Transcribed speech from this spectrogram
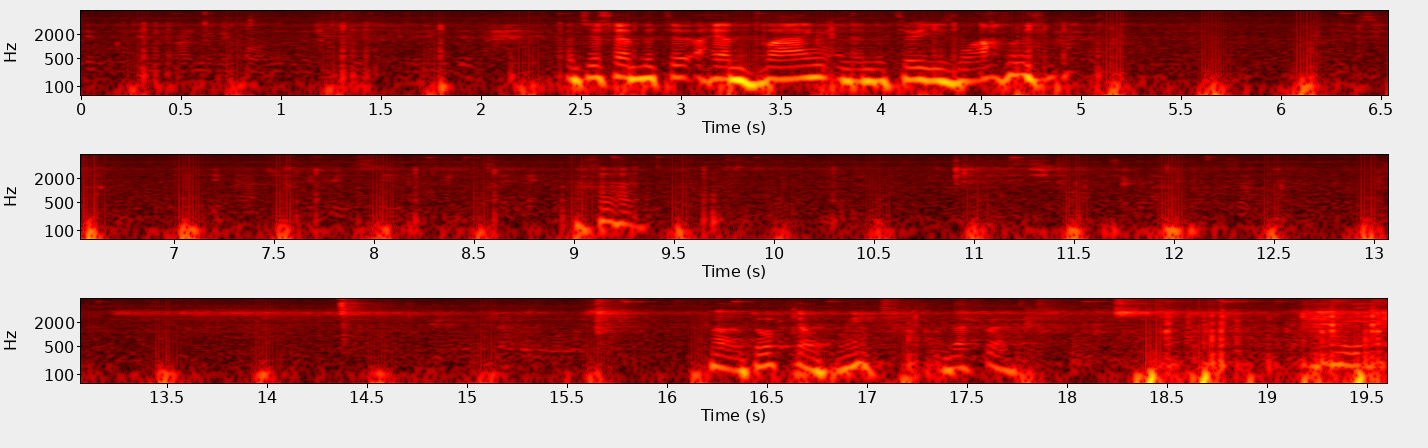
He didn't run in the corner and then he did. I just heard the two, I heard bang and then the two of you laughing. I think that's between Steve and Timmy. no, the dog killed me. Different. Right.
